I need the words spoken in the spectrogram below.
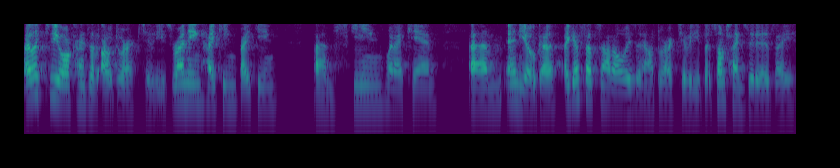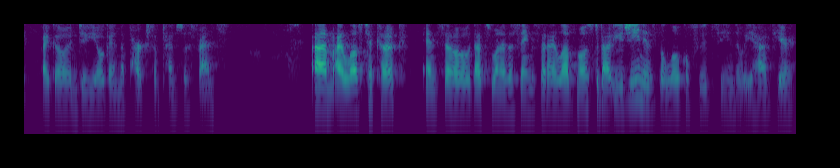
I like to do all kinds of outdoor activities, running, hiking, biking, um, skiing when I can, um, and yoga. I guess that's not always an outdoor activity, but sometimes it is. I, I go and do yoga in the park sometimes with friends. Um, I love to cook. And so that's one of the things that I love most about Eugene is the local food scene that we have here.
